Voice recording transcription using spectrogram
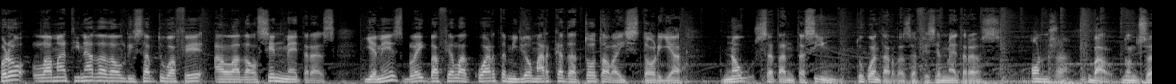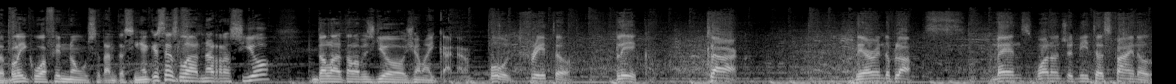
però la matinada del dissabte ho va fer a la dels 100 metres i a més Blake va fer la quarta millor marca de tota la història 9,75. Tu quan tardes a fer 100 metres? 11. Val, doncs eh, Blake ho va fer en 9,75. Aquesta és la narració de la televisió jamaicana. Bolt, Freighter, Blake, Clark. They are in the blocks. Men's 100 meters final.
